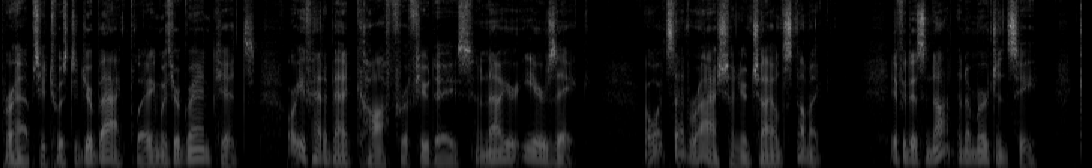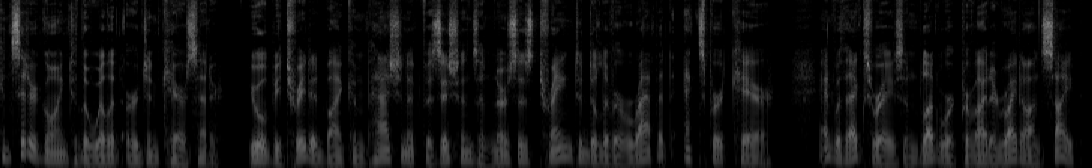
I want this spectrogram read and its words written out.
Perhaps you twisted your back playing with your grandkids, or you've had a bad cough for a few days and now your ears ache. Or what's that rash on your child's stomach? If it is not an emergency, consider going to the Willett Urgent Care Center. You will be treated by compassionate physicians and nurses trained to deliver rapid, expert care. And with x rays and blood work provided right on site,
